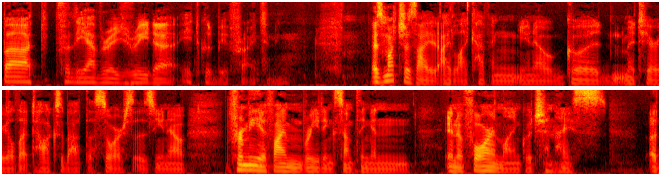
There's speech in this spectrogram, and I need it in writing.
But for the average reader, it could be frightening. As much as I, I like having, you know, good material that talks about the sources, you know, for me, if I'm reading something in, in a foreign language and I, uh,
